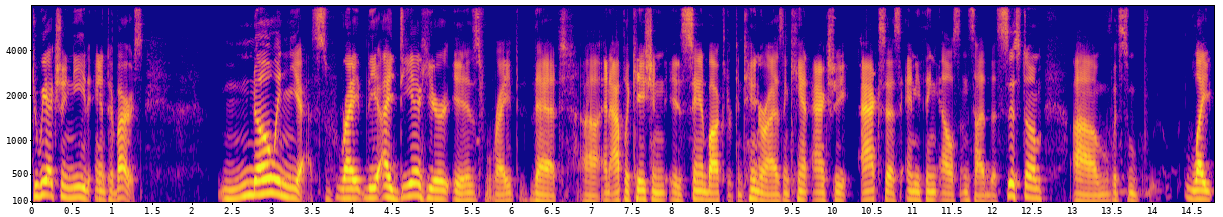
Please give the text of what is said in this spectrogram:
Do we actually need antivirus? No and yes, right? The idea here is, right, that uh, an application is sandboxed or containerized and can't actually access anything else inside the system um, with some light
